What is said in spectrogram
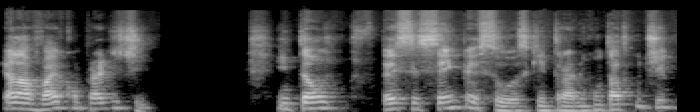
ela vai comprar de ti. Então, dessas 100 pessoas que entraram em contato contigo,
